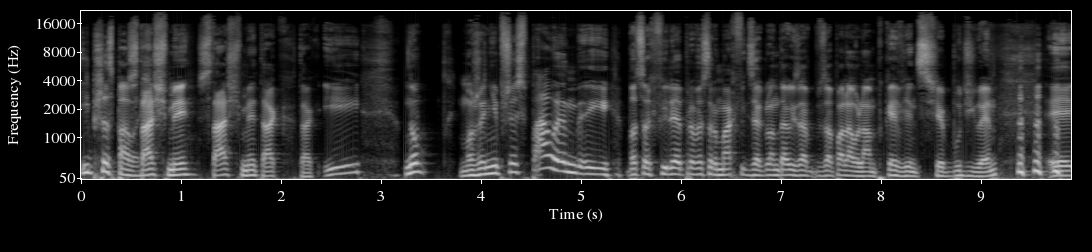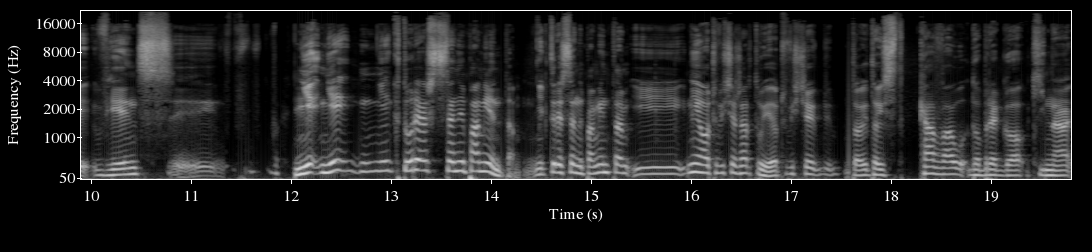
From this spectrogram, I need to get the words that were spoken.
i przespałeś. Staśmy, staśmy, tak, tak. I no, może nie przespałem, bo co chwilę profesor Machwit zaglądał i zapalał lampkę, więc się budziłem. E, więc nie, nie, niektóre sceny pamiętam. Niektóre sceny pamiętam i nie, oczywiście żartuję. Oczywiście to, to jest kawał dobrego kina.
